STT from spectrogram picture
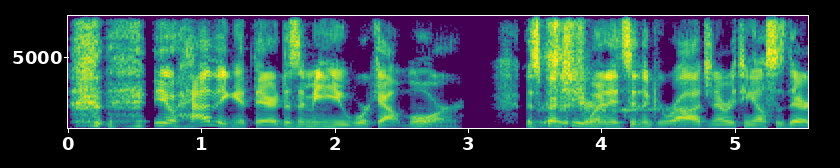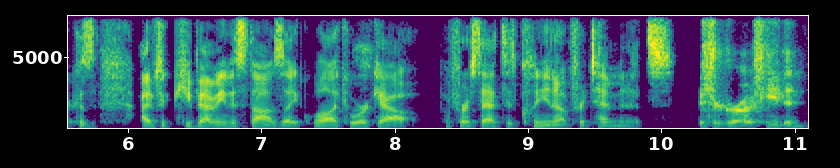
you know, having it there doesn't mean you work out more, especially when it's in the garage and everything else is there. Because I keep having this thought. I was like, well, I could work out, but first I have to clean up for ten minutes. Is your garage heated?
